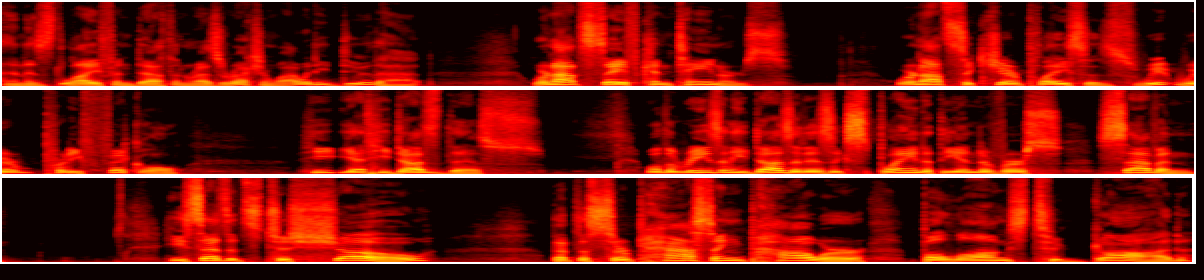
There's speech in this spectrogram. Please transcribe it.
and his life and death and resurrection. Why would he do that? We're not safe containers. We're not secure places. We, are pretty fickle. He, yet he does this. Well, the reason he does it is explained at the end of verse 7. He says it's to show that the surpassing power belongs to God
